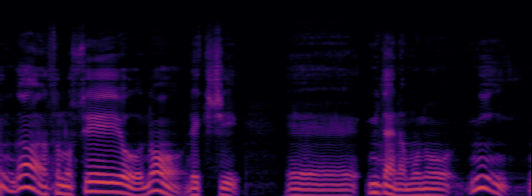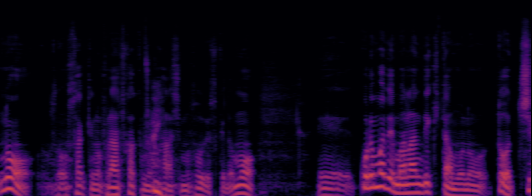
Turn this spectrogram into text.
身がその西洋の歴史、えーみたいなものにのそのさっきのフランス革命の話もそうですけども、えーこれまで学んできたものと違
